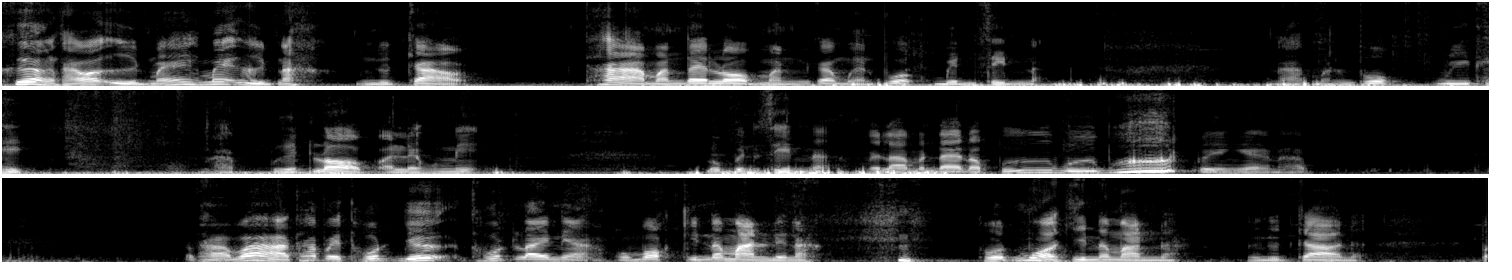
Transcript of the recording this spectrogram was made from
เครื่องถามว่าอืดไหมไม่อืดนะ1.9ถ้ามันได้รอบมันก็เหมือนพวกเบนซินนะนะมันพวกวีเทคนะครับเปิดรอบอะไรพวกนี้รถเบนซินอะเวลามันได้เรอบปื้อปื้อปื้ดไปอย่างเงี้ยนะครับ ถามว่าถ้าไปทดเยอะทดอะไรเนี่ย ผมบอกกินน้ำมันเลยนะทดมั่วกินน้ำมันนะหนึ่งจุดเก้าเนี่ย ไป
